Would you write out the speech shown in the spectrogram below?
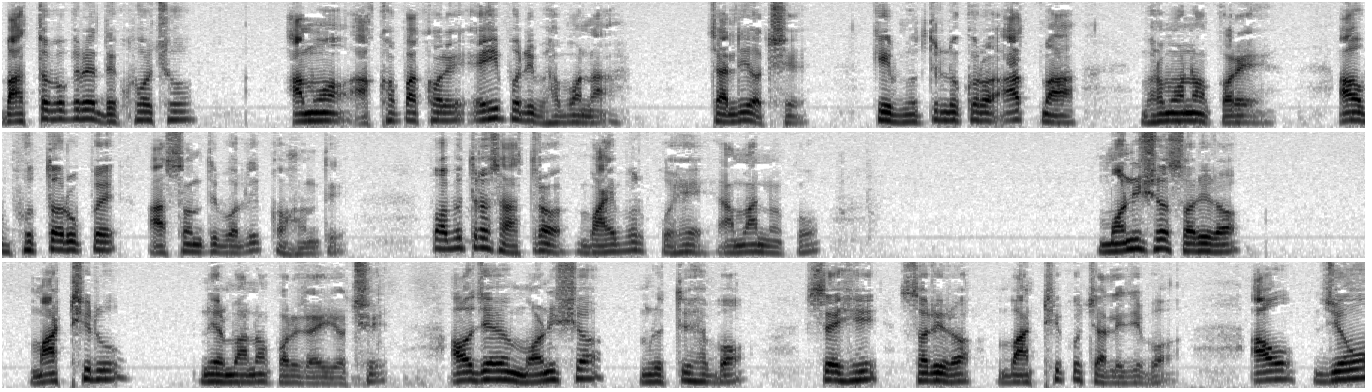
ବାସ୍ତବକରେ ଦେଖୁଅଛୁ ଆମ ଆଖପାଖରେ ଏହିପରି ଭାବନା ଚାଲିଅଛେ କି ମୃତ୍ୟୁ ଲୋକର ଆତ୍ମା ଭ୍ରମଣ କରେ ଆଉ ଭୂତ ରୂପେ ଆସନ୍ତି ବୋଲି କହନ୍ତି। ପବିତ୍ର ଶାସ୍ତ୍ର ବାଇବଲ କୁହେ ଆମମାନଙ୍କୁ ମନୁଷ୍ୟ ଶରୀର ମାଠିରୁ ନିର୍ମାଣ କରିଯାଇଅଛି ଆଉ ଯେବେ ମଣିଷ ମୃତ୍ୟୁ ହେବ ସେହି ଶରୀର ବାଣ୍ଠିକୁ ଚାଲିଯିବ। ଆଉ ଯେଉଁ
